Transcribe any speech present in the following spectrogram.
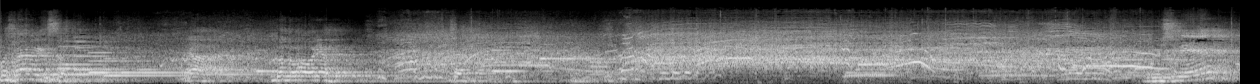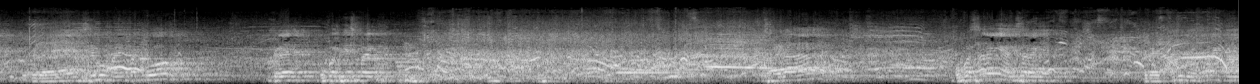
오빠 사랑하겠어. 야, 너 너무 어려. 자. 열심히 해. 그래, 새해 복 많이 받고. 그래, 오빠 비지 말고. 잘 가. 오빠 사랑해 안 사랑해? 그래 나도 너 사랑해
